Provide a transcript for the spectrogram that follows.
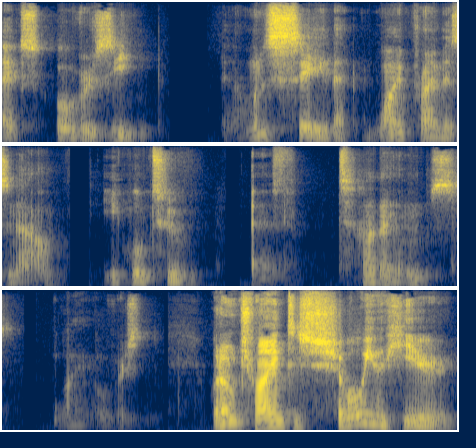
x over z. And I'm to say that y prime is now equal to f times y over z. What I'm trying to show you here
